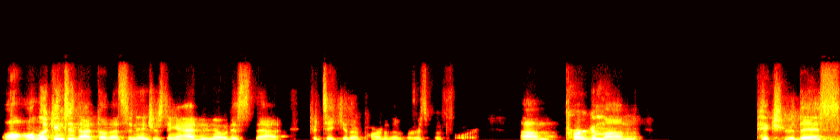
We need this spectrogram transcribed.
Well, I'll look into that though. That's an interesting. I hadn't noticed that particular part of the verse before. Um, Pergamum, picture this.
